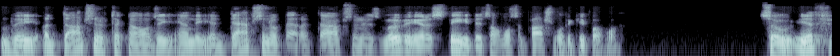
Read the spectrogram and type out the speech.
the adoption of technology and the adaptation of that adoption is moving at a speed that's almost impossible to keep up with. So if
